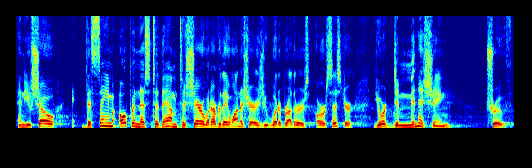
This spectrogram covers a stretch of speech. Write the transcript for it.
and you show the same openness to them to share whatever they want to share as you would a brother or sister, you're diminishing truth.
